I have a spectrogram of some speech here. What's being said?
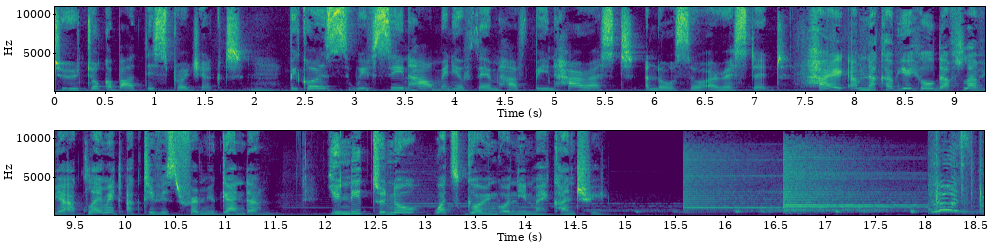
to talk about this project because we've seen how many of them have been harassed and also arrested. Hi, I'm Nakabia Hilda Flavia, a climate activist from Uganda. You need to know what's going on in my country. Tous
